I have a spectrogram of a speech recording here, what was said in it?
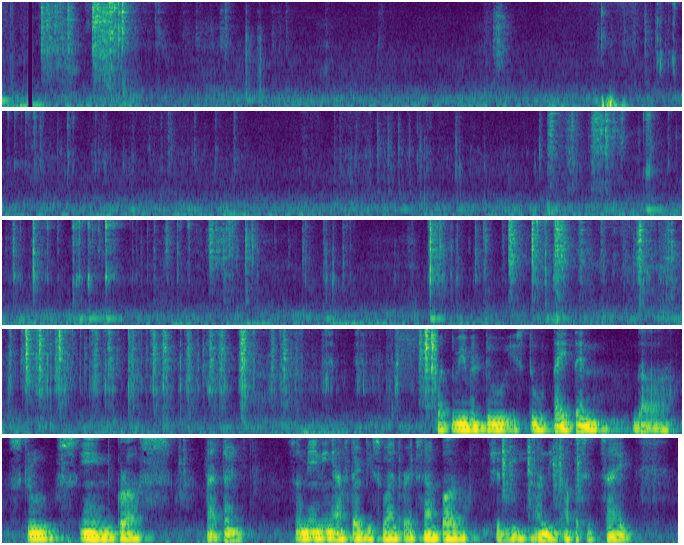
what we will do is to tighten the screws in cross pattern. So meaning after this one for example should be on the opposite side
